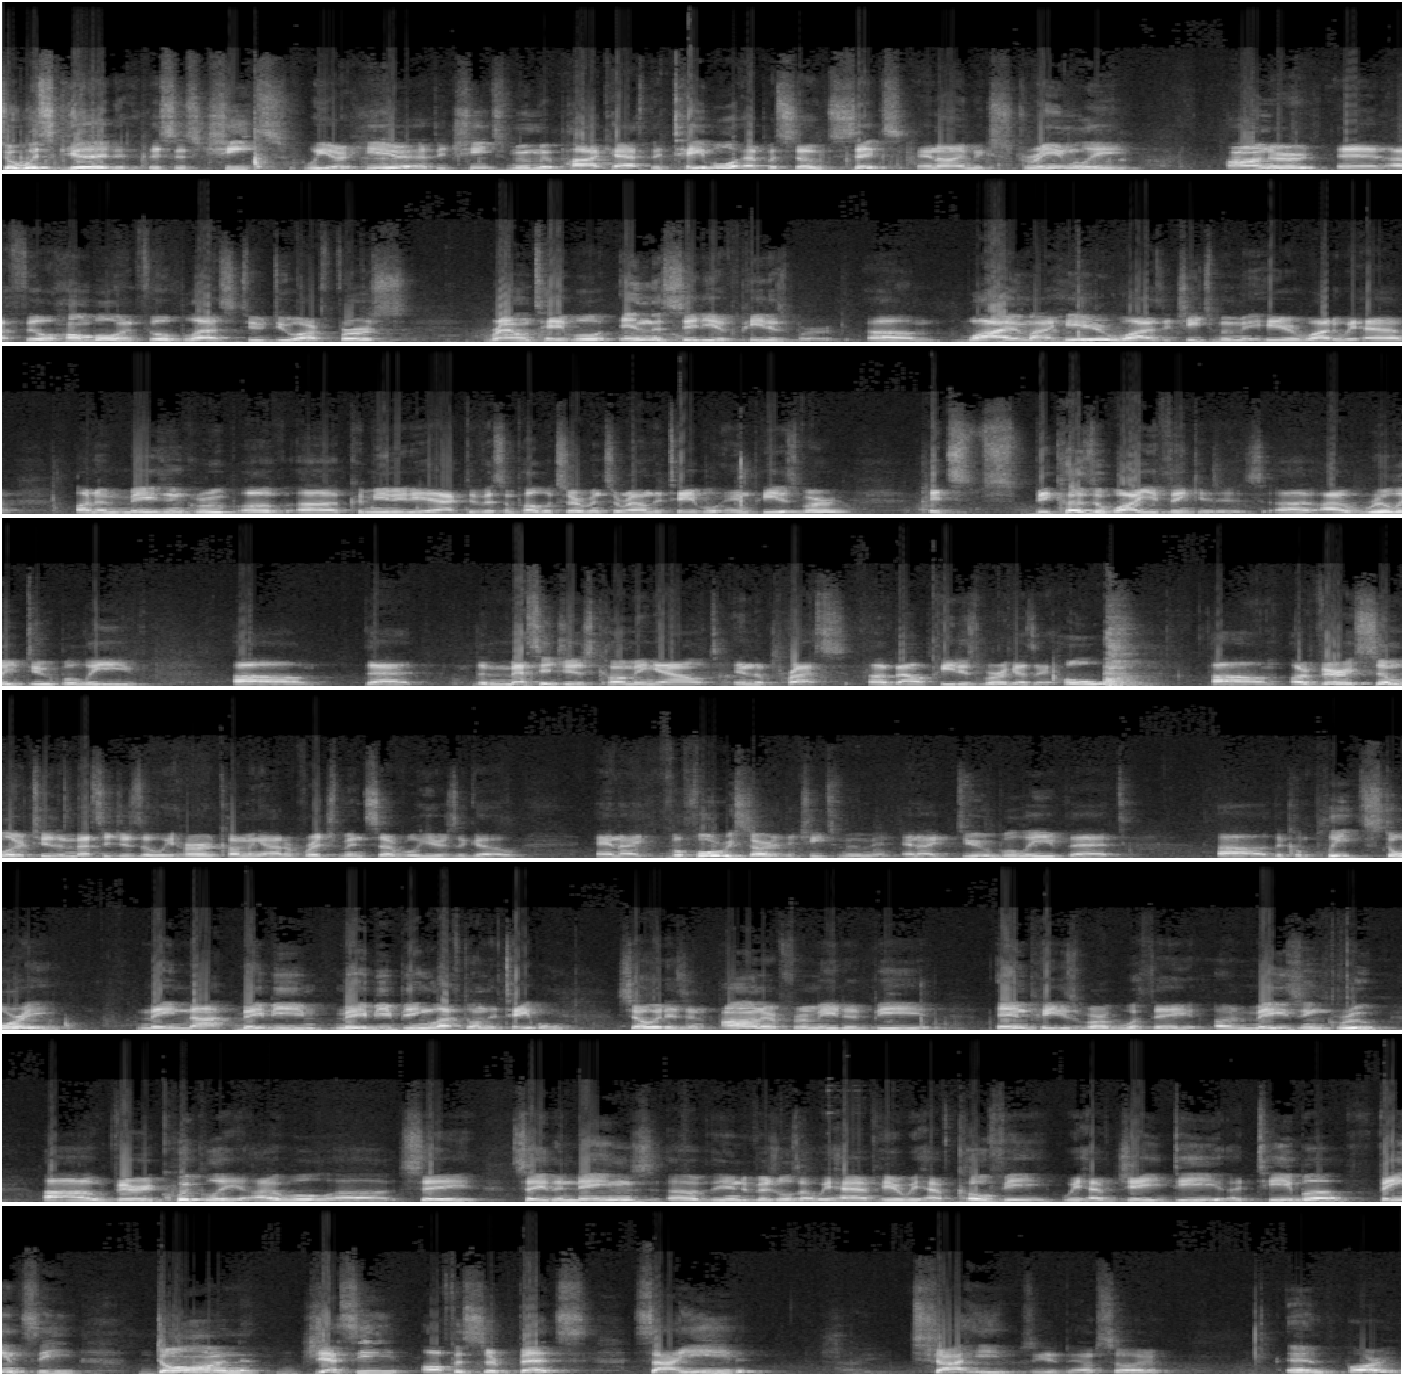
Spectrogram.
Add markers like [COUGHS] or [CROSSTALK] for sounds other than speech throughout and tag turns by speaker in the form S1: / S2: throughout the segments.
S1: So what's good? This is Cheats. We are here at the Cheats Movement Podcast, the table episode six, and I'm extremely honored and I feel humble and feel blessed to do our first roundtable in the city of Petersburg. Um, why am I here? Why is the Cheats Movement here? Why do we have an amazing group of uh, community activists and public servants around the table in Petersburg? It's because of why you think it is. Uh, I really do believe um, that the messages coming out in the press about Petersburg as a whole um, are very similar to the messages that we heard coming out of Richmond several years ago, and I before we started the Cheats movement. And I do believe that uh, the complete story may not maybe maybe being left on the table. So it is an honor for me to be in Petersburg with a, an amazing group. Uh, very quickly, I will uh, say say the names of the individuals that we have here. We have Kofi, we have JD, Atiba, Fancie, Dawn, Jesse, Officer Betts, Saeed, Shahid, excuse me, I'm sorry, and Bari.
